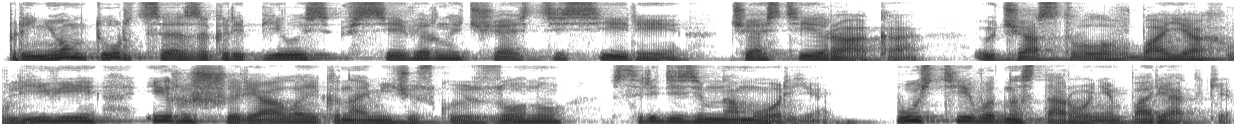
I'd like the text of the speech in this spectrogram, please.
При нем Турция закрепилась в северной части Сирии, части Ирака, участвовала в боях в Ливии и расширяла экономическую зону в Средиземноморье, пусть и в одностороннем порядке.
